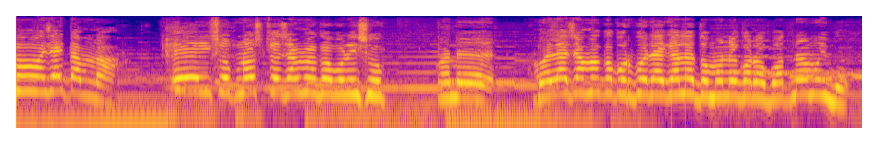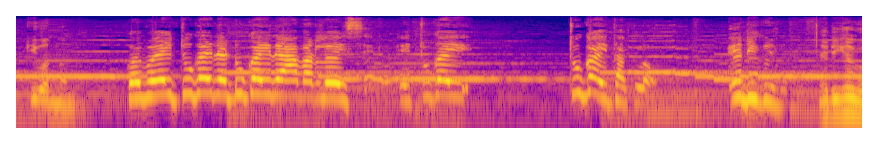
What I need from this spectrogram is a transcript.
মামা যাইতাম না। এই সব নষ্ট জামা কাপড় এইসব মানে ময়লা জামা কাপড় পরে গেলে তো মনে করো বদনাম হইব। কি বদনাম? কইব এই টুকাই রে টুকাই রে আবার লইছে এই টুকাই টুকাই থাকল। এডি কইব এটি হইব?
